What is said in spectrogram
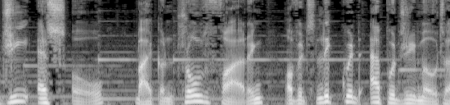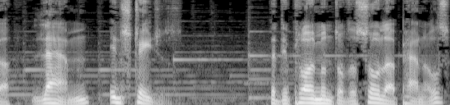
GSO by controlled firing of its liquid apogee motor LAM in stages. The deployment of the solar panels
